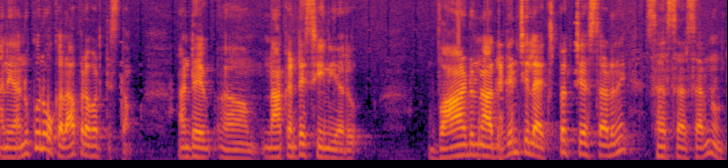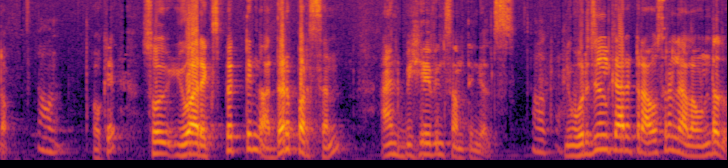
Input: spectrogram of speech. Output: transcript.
అని అనుకుని ఒకలా ప్రవర్తిస్తాం. అంటే నాకంటే సీనియరు వాడు నా దగ్గర నుంచి ఇలా ఎక్స్పెక్ట్ చేస్తాడని సార్ సార్ సార్ అని ఉంటాం. Okay? So you are expecting other person and behaving something else నీ ఒరిజినల్ క్యారెక్టర్ అవసరం లేదు అలా ఉండదు.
